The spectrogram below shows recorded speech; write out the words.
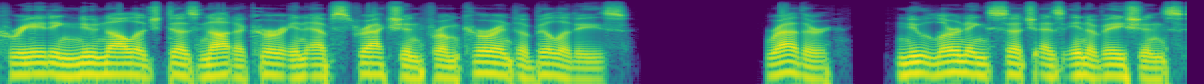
creating new knowledge does not occur in abstraction from current abilities. Rather, New learnings such as innovations,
